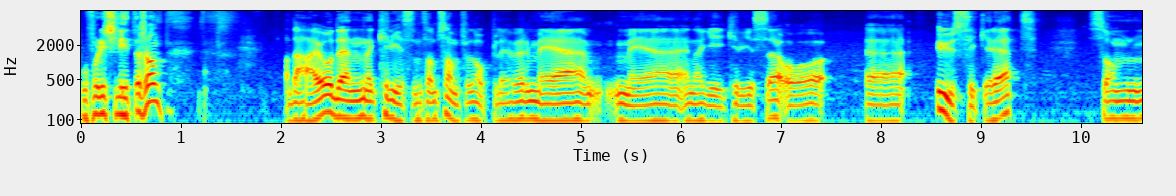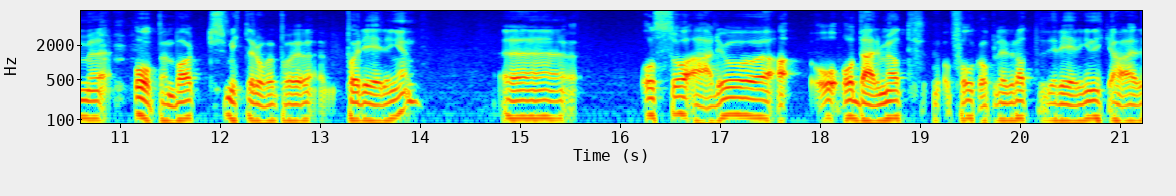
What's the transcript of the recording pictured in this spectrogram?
hvorfor de sliter sånn? Det er jo den krisen som samfunnet opplever med, med energikrise og uh, usikkerhet som uh, åpenbart smitter over på, på regjeringen. Eh, og så er det jo og, og, dermed at folk opplever at regjeringen ikke har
